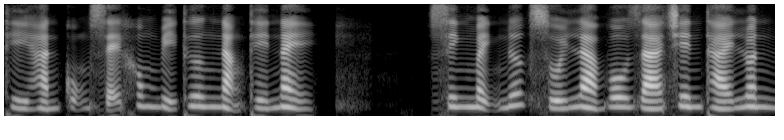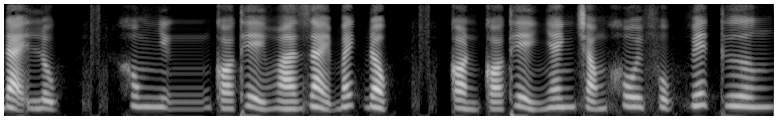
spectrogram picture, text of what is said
thì hắn cũng sẽ không bị thương nặng thế này. Sinh mệnh nước suối là vô giá trên Thái Luân Đại Lục, không những có thể hóa giải bách độc, còn có thể nhanh chóng khôi phục vết thương.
